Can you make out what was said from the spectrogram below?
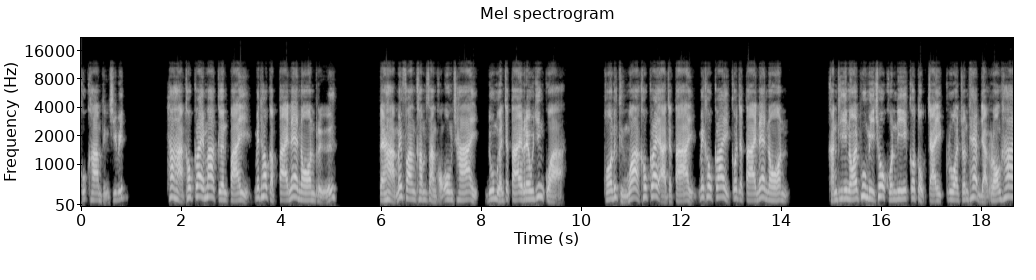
คุกคามถึงชีวิต ถ้าหากเข้าใกล้มากเกินไป ไม่เท่ากับตายแน่นอนหรือ แต่หากไม่ฟังคำสั่งขององค์ชาย ดูเหมือนจะตายเร็วยิ่งกว่า พอนึกถึงว่าเข้าใกล้อาจจะตาย ไม่เข้าใกล้ก็จะตายแน่นอน ขันทีน้อยผู้มีโชคคนนี้ก็ตกใจกลัวจนแทบอยากร้องไห้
